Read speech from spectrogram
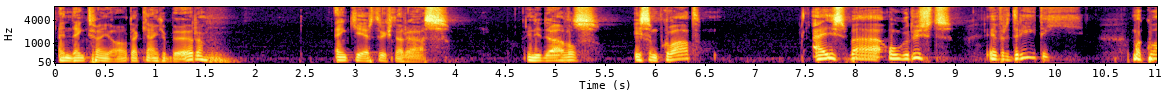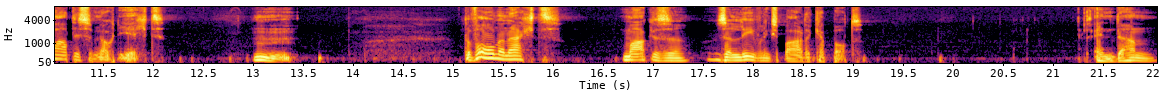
En denkt van ja, dat kan gebeuren. En keert terug naar huis. En die duivels is hem kwaad. Hij is ongerust en verdrietig. Maar kwaad is hem nog niet echt. Hmm. De volgende nacht maken ze zijn lievelingspaarden kapot. En dan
